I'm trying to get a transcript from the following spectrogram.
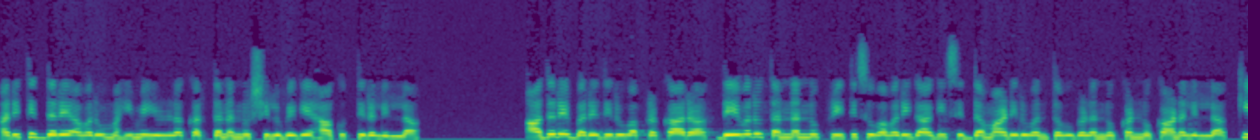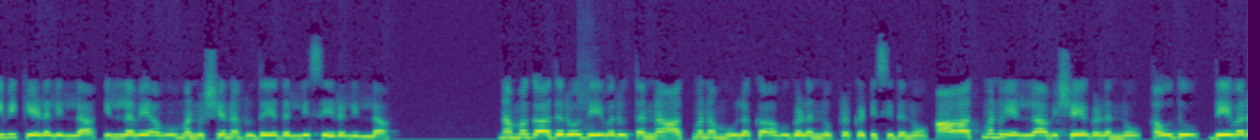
ಅರಿತಿದ್ದರೆ ಅವರು ಮಹಿಮೆಯುಳ್ಳ ಕರ್ತನನ್ನು ಶಿಲುಬೆಗೆ ಹಾಕುತ್ತಿರಲಿಲ್ಲ. ಆದರೆ ಬರೆದಿರುವ ಪ್ರಕಾರ, ದೇವರು ತನ್ನನ್ನು ಪ್ರೀತಿಸುವವರಿಗಾಗಿ ಸಿದ್ಧ ಮಾಡಿರುವಂತವುಗಳನ್ನು ಕಣ್ಣು ಕಾಣಲಿಲ್ಲ, ಕಿವಿ ಕೇಳಲಿಲ್ಲ, ಇಲ್ಲವೇ ಅವು ಮನುಷ್ಯನ ಹೃದಯದಲ್ಲಿ ಸೇರಲಿಲ್ಲ. ನಮಗಾದರೋ ದೇವರು ತನ್ನ ಆತ್ಮನ ಮೂಲಕ ಅವುಗಳನ್ನು ಪ್ರಕಟಿಸಿದನು, ಆ ಆತ್ಮನು ಎಲ್ಲಾ ವಿಷಯಗಳನ್ನು, ಹೌದು, ದೇವರ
